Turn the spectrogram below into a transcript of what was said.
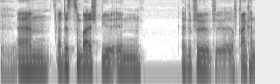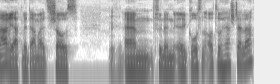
Mhm. Ähm, das zum Beispiel in, für, für, auf Gran Canaria hatten wir damals Shows mhm. ähm, für einen äh, großen Autohersteller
